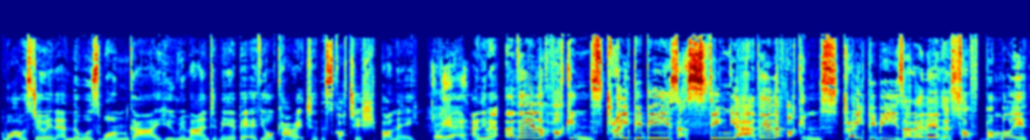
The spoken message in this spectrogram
what I was doing, and there was one guy who reminded me a bit of your character, the Scottish Bonnie. Oh yeah. Anyway, are they the fucking stripy bees that sting you? Are they the fucking stripy bees, or are they the soft, bumbly,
